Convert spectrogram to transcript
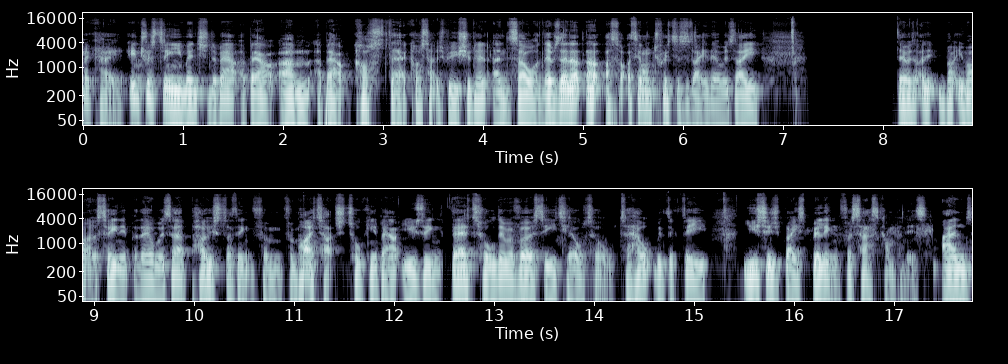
okay, interesting. You mentioned about about um, about cost there, cost attribution, and, and so on. There was another, I think on Twitter today there was a there was you might have seen it, but there was a post I think from from Hightouch talking about using their tool, their reverse ETL tool, to help with the, the usage based billing for SaaS companies. And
